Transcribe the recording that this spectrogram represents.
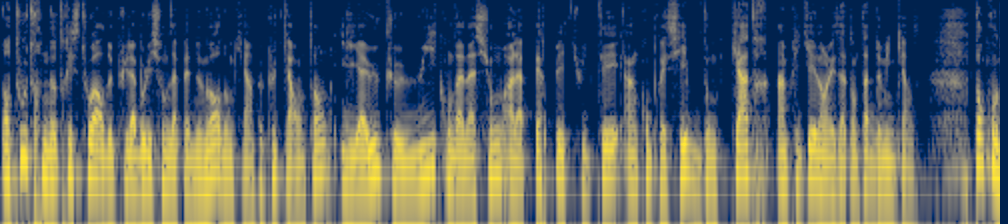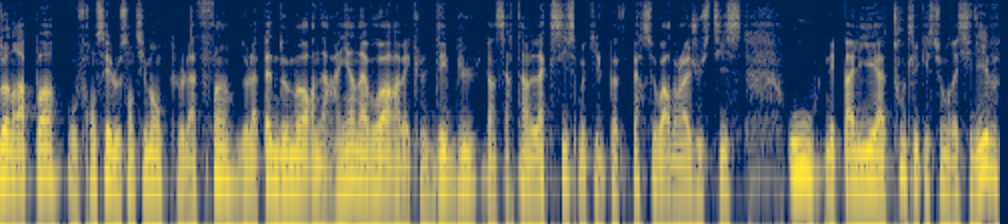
Dans toute notre histoire depuis l'abolition de la peine de mort, donc il y a un peu plus de 40 ans, il y a eu que 8 condamnations à la perpétuité incompressible, dont 4 impliquées dans les attentats de 2015. Tant qu'on ne donnera pas aux Français le sentiment que la fin de la peine de mort n'a rien à voir avec le début d'un certain laxisme qu'ils peuvent percevoir dans la justice ou n'est pas lié à toutes les questions de récidive,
